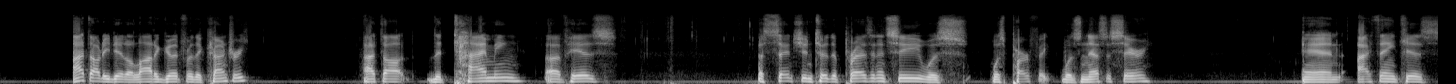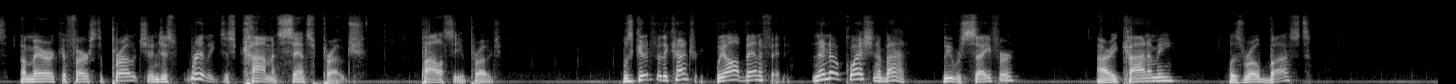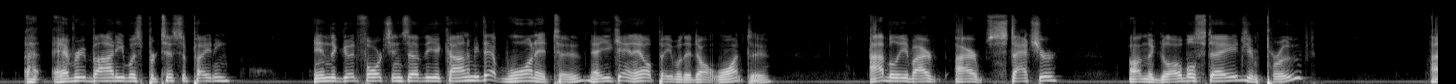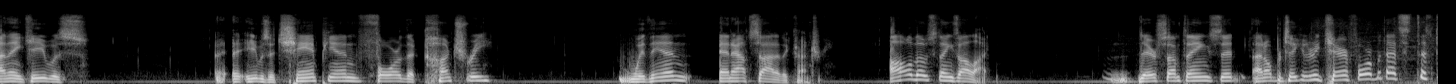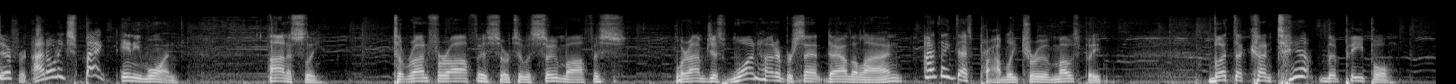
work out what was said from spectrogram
I thought he did a lot of good for the country. I thought the timing of his ascension to the presidency was was perfect, was necessary. And I think his America First approach and just really just common sense approach, policy approach, was good for the country. We all benefited. There's no question about it. We were safer. Our economy was robust. Uh, everybody was participating in the good fortunes of the economy that wanted to. Now, you can't help people that don't want to. I believe our, our stature on the global stage improved. I think he was uh, he was a champion for the country within and outside of the country. All of those things I like. There's some things that I don't particularly care for, but that's that's different. I don't expect anyone, honestly, to run for office or to assume office where I'm just 100% down the line. I think that's probably true of most people. But the contempt the people,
